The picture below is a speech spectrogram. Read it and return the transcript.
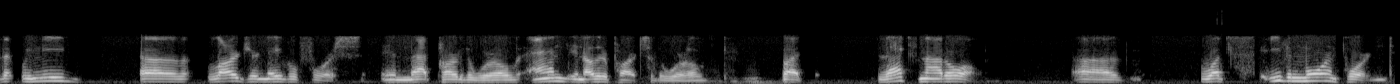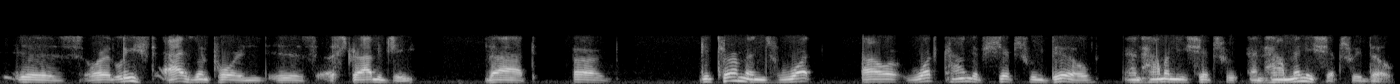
that we need a larger naval force in that part of the world and in other parts of the world, but that's not all. Uh, what's even more important is, or at least as important, is a strategy that uh, determines what our what kind of ships we build and how many ships we, and how many ships we build,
